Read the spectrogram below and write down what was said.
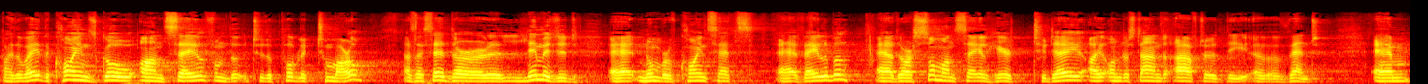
By the way, the coins go on sale from the, to the public tomorrow. As I said, there are a limited uh, number of coin sets uh, available. Uh, there are some on sale here today, I understand, after the uh, event. Um,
